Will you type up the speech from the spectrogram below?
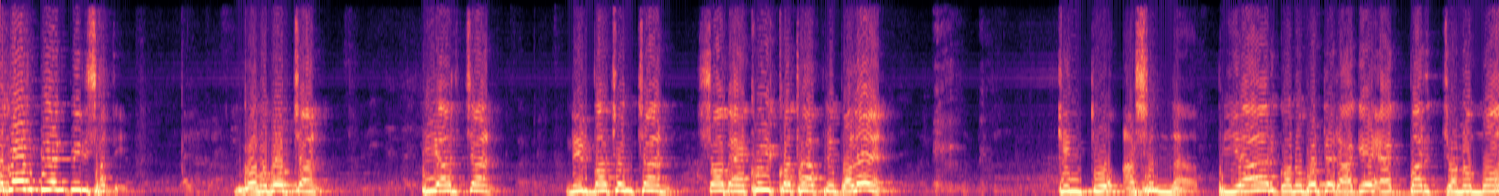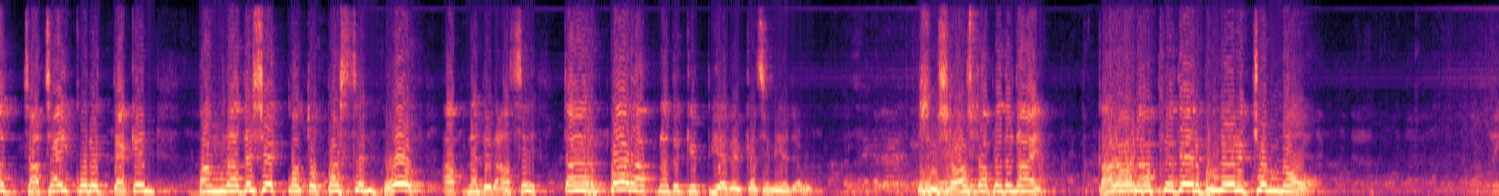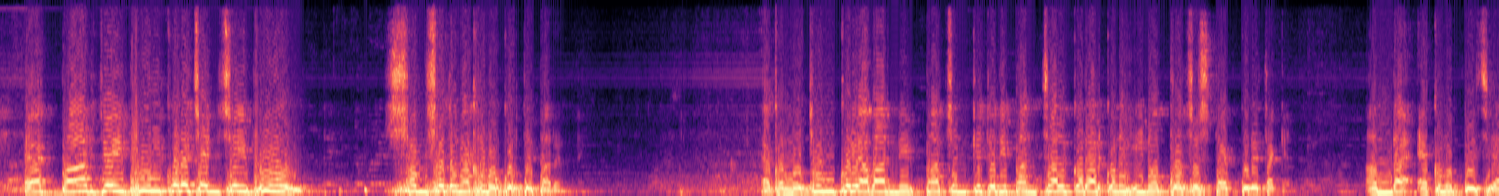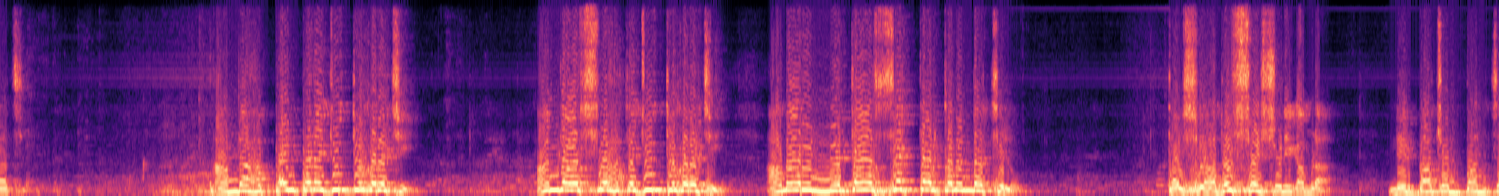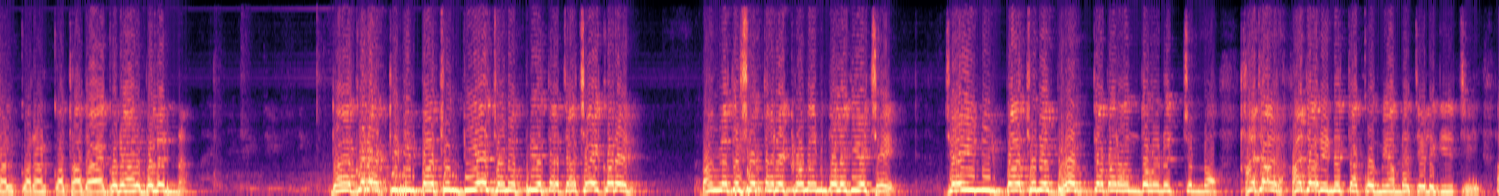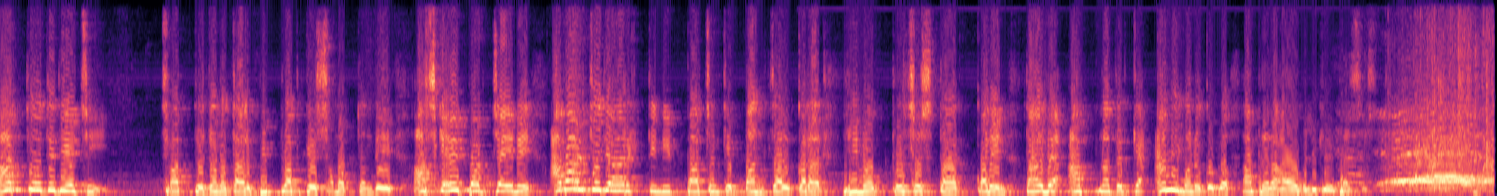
জনগণ বিএনপির সাথে গণভোট চান পিআর চান, নির্বাচন চান, সব একই কথা আপনি বলেন। কিন্তু আসেন না পিআর গণভোটের আগে একবার জনমত যাচাই করে দেখেন বাংলাদেশে কত পার্সেন্ট ভোট আপনাদের আছে, তারপর আপনাদেরকে পিআর এর কাছে নিয়ে যাব। সে সাহসটা আপনাদের নাই, কারণ আপনাদের ভুলের জন্য একবার যেই ভুল করেছেন, সেই ভুল সংশোধন এখনও করতে পারেন এখন নতুন করে আবার নির্বাচনকে যদি বানচাল করার কোন হীন প্রচেষ্টা করে থাকেন, আমরা এখনও বেঁচে আছি। আমরা হাফ প্যান্ট পরে যুদ্ধ করেছি। আমরা অস্ত্র হাতে যুদ্ধ করেছি। আমার নেতা সেক্টর কমান্ডার ছিল। তাই সে আদর্শের সৈনিক আমরা। নির্বাচন বানচাল করার কথা দয়া করে আর বলেন না। দয়া করে একটি নির্বাচন দিয়ে জনপ্রিয়তা যাচাই করেন। বাংলাদেশের তারেক রহমান বলে দিয়েছে যে এই নির্বাচনে ভোট দেবার আন্দোলনের জন্য হাজার হাজার নেতা কর্মী আমরা জেলে গিয়েছি আত্মহতি দিয়েছি। ছাত্র জনতার বিপ্লবকে সমর্থন দিয়ে আজকে এই পর্যায়ে এনে আবার যদি আরেকটি নির্বাচনকে বানচাল করার হীন প্রচেষ্টা করেন, তাহলে আপনাদেরকে আমি মনে করব আপনারা আওয়ামী লীগের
